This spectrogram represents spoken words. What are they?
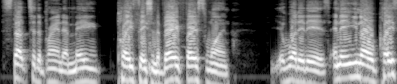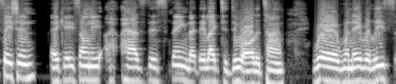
stuck to the brand that made PlayStation the very first one eh, what it is. And then you know PlayStation, aka Sony, has this thing that they like to do all the time, where when they release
